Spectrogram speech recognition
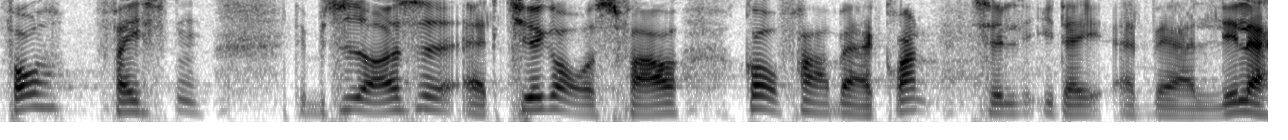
forfasten. Det betyder også, at kirkeårets farve går fra at være grøn til i dag at være lilla.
